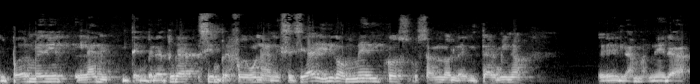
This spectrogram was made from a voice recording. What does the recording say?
el poder medir la temperatura siempre fue una necesidad, y digo médicos usando el término de la manera,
